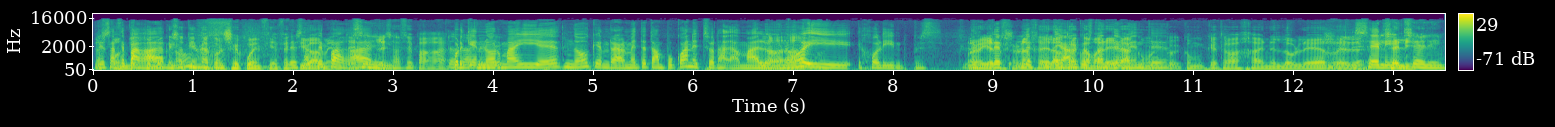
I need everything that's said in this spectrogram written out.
Les hace pagar, Como que eso ¿no? tiene una consecuencia, Les hace efectivamente. pagar. Les hace pagar. Porque Norma y Ed, ¿no? Que realmente tampoco han hecho nada malo, Nada, ¿no? no. Y, jolín, pues Bueno, y el les, personaje les de la otra camarera, como que trabaja en el doble R, el- Selly.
